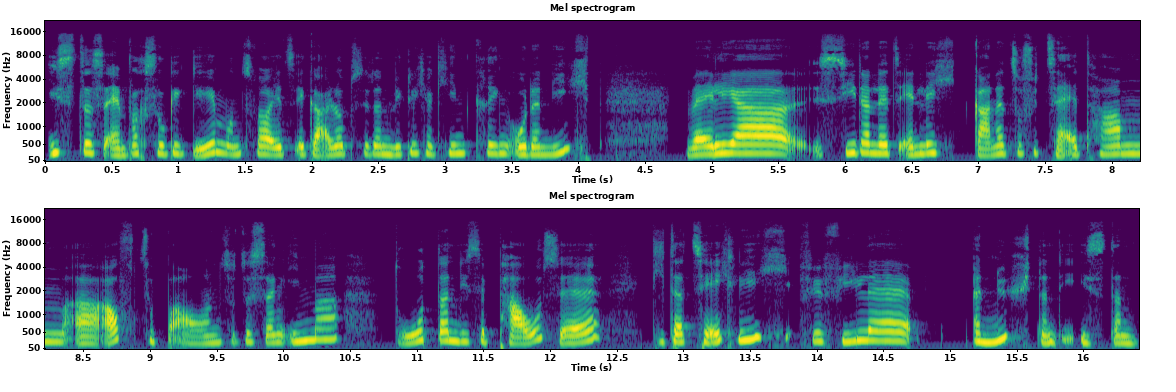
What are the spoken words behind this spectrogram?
ist das einfach so gegeben und zwar jetzt egal, ob sie dann wirklich ein Kind kriegen oder nicht weil ja sie dann letztendlich gar nicht so viel Zeit haben äh, aufzubauen. Sozusagen immer droht dann diese Pause, die tatsächlich für viele ernüchternd ist dann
